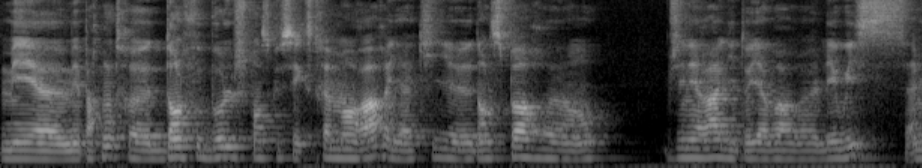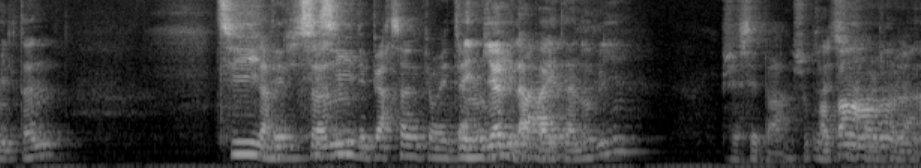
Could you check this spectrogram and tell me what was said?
Mais, euh, mais par contre, euh, dans le football, je pense que c'est extrêmement rare. Il y a qui, euh, dans le sport en général, il doit y avoir Lewis, Hamilton. Si, des, si, si, des personnes qui ont été Wenger, il n'a par pas été anobli. Je sais pas. Je crois pas. hein, euh.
